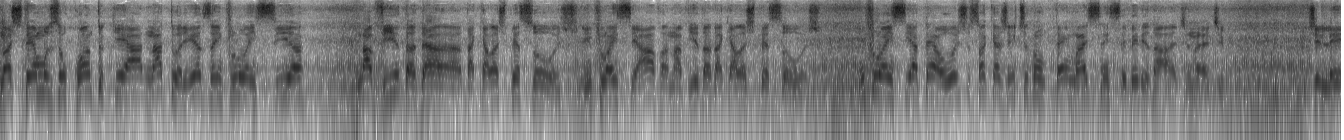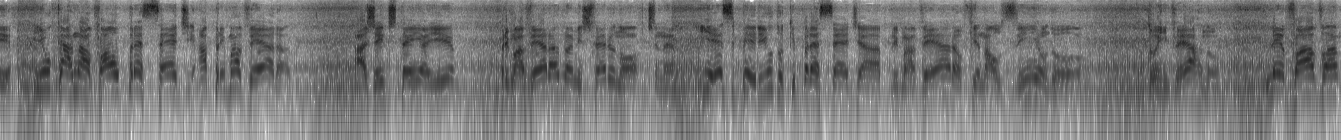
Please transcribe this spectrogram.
nós temos o quanto que a natureza influencia na vida da, daquelas pessoas, influenciava na vida daquelas pessoas. Influencia até hoje, só que a gente não tem mais sensibilidade né, de, de ler. E o carnaval precede a primavera. A gente tem aí primavera no hemisfério norte, né? E esse período que precede a primavera, o finalzinho do, do inverno, levava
